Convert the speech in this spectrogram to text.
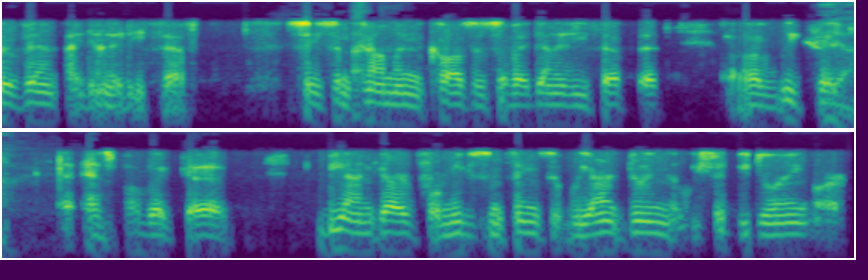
prevent identity theft? Say some common causes of identity theft that uh, we could, yeah. as public, uh, be on guard for. Maybe some things that we aren't doing that we should be doing, or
